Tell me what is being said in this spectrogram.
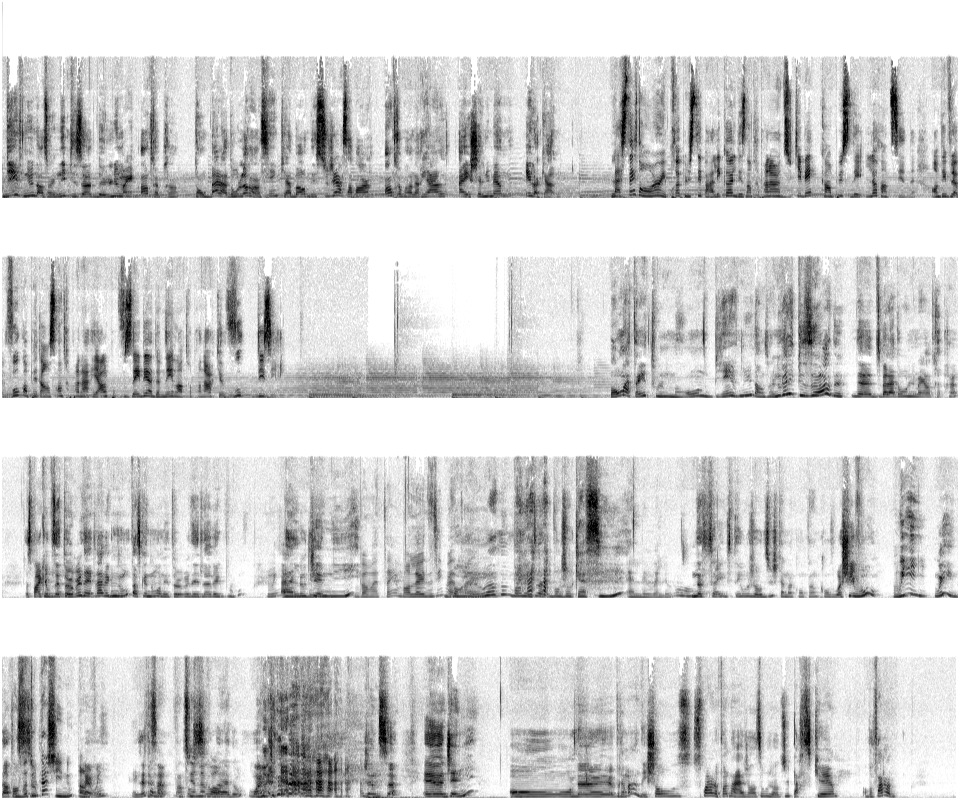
Bienvenue dans un épisode de L'Humain Entreprend, ton balado laurentien qui aborde des sujets à saveur entrepreneuriale à échelle humaine et locale. La saison 1 est propulsée par l'École des entrepreneurs du Québec, campus des Laurentides. On développe vos compétences entrepreneuriales pour vous aider à devenir l'entrepreneur que vous désirez. Bon matin tout le monde, bienvenue dans un nouvel épisode de- du balado L'Humain Entreprend. J'espère que vous êtes heureux d'être là avec nous parce que nous, on est heureux d'être là avec vous. Oui. Allô Jenny. Bon matin, bon lundi matin. Bon, euh, bon lundi. bonjour Cassie. Hello, hello. Notre invité aujourd'hui, je suis tellement contente qu'on se voit chez vous. Oui, Oui, dans ton on se voit tout le temps chez nous. en Ben oui, exactement. Dans ton studio balado. Ouais. J'aime ça. Euh, Jenny, on a vraiment des choses super le fun à jaser aujourd'hui parce que on va faire un,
